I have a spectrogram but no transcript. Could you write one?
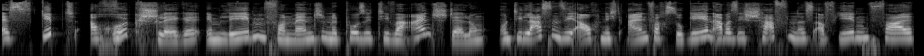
es gibt auch Rückschläge im Leben von Menschen mit positiver Einstellung und die lassen sie auch nicht einfach so gehen, aber sie schaffen es auf jeden Fall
